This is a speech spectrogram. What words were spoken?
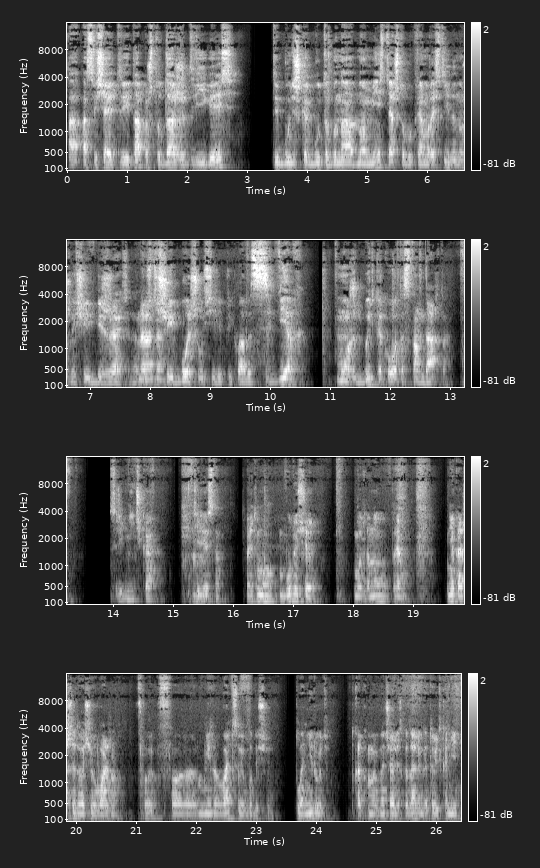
освещает три этапа, что даже двигаясь, ты будешь как будто бы на одном месте, а чтобы прям расти, да нужно еще и бежать. Да? Да, То есть да. еще и больше усилий прикладывать. Сверх может быть какого-то стандарта средничка. Интересно. Поэтому будущее, вот оно прям, мне кажется, это вообще важно. Формировать свое будущее, планировать, как мы вначале сказали, готовить коней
